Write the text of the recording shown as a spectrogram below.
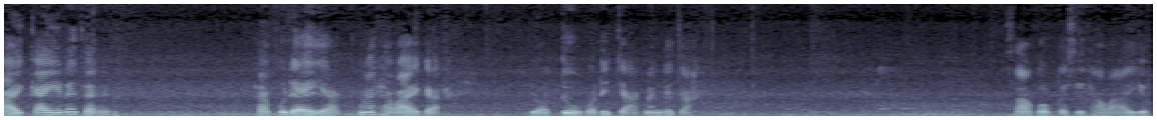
วายไก่ได้อจ้ะถ้าผู้ใดอยากมาถวายกะหยอดตู้บริจาคนั้นได้อจ้ะสาวกบกสิถวายอยู่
